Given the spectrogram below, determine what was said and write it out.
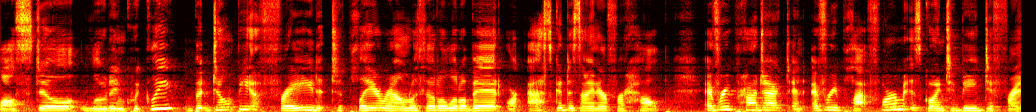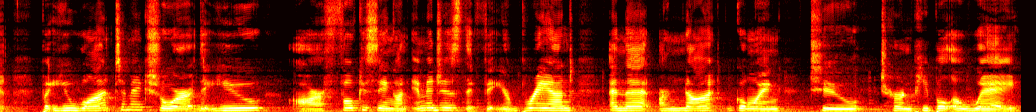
while still loading quickly. But don't be afraid to play around with it a little bit or ask a designer for help. Every project and every platform is going to be different, but you want to make sure that you are focusing on images that fit your brand and that are not going to turn people away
